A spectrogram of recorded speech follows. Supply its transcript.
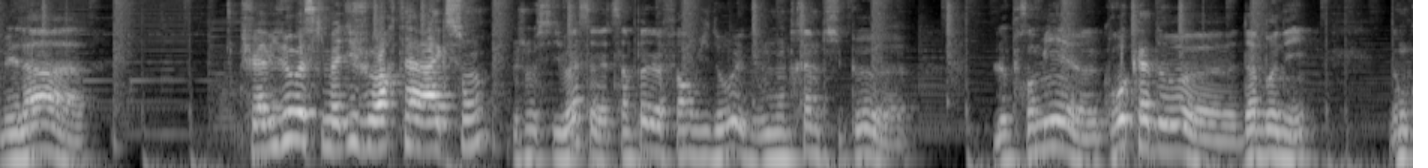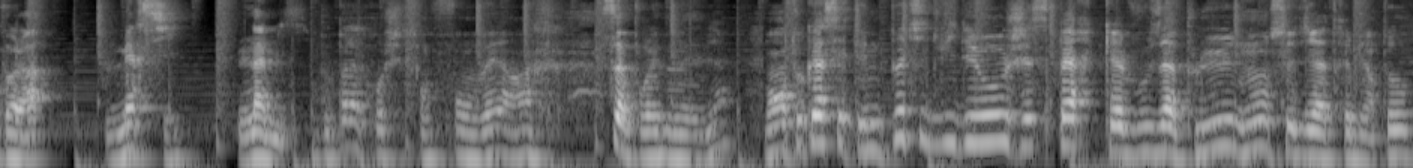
Mais là, euh, je fais la vidéo parce qu'il m'a dit je veux voir ta réaction. Je me suis dit ouais ça va être sympa de le faire en vidéo et de vous montrer un petit peu euh, le premier euh, gros cadeau euh, d'abonnés. Donc voilà, merci l'ami. On peut pas l'accrocher sur le fond vert, hein. ça pourrait donner bien. Bon en tout cas c'était une petite vidéo, j'espère qu'elle vous a plu. Nous on se dit à très bientôt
